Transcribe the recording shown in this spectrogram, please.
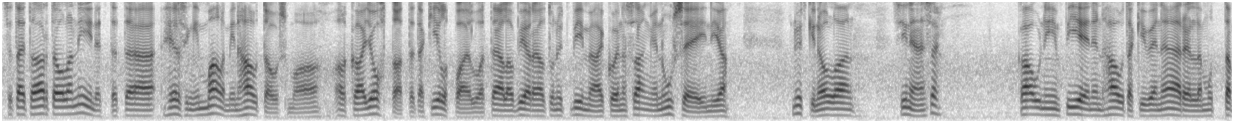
Se taitaa Arto olla niin, että tämä Helsingin Malmin hautausmaa alkaa johtaa tätä kilpailua. Täällä on vierailtu nyt viime aikoina sangen usein ja nytkin ollaan sinänsä kauniin pienen hautakiven äärellä, mutta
